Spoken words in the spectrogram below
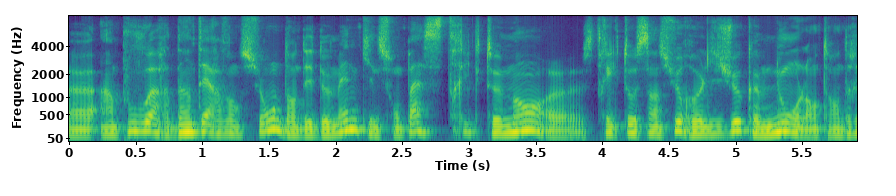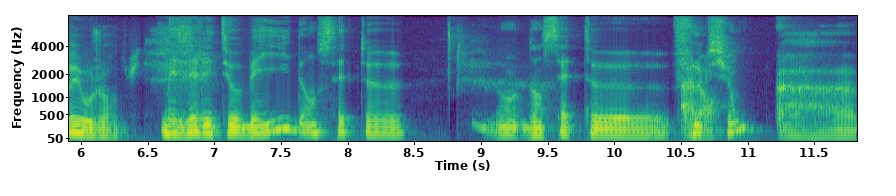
euh, un pouvoir d'intervention dans des domaines qui ne sont pas strictement, stricto sensu religieux comme nous on l'entendrait aujourd'hui. Mais elle était obéie dans cette, dans, cette fonction? Euh,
